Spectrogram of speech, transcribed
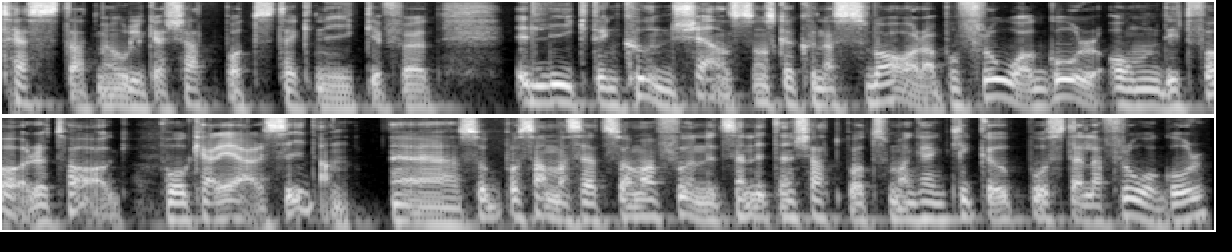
testat med olika chatbot-tekniker för att likt en kundtjänst som ska kunna svara på frågor om ditt företag på karriärsidan. Eh, så på samma sätt så har man funnits en liten chatbot som man kan klicka upp och ställa frågor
